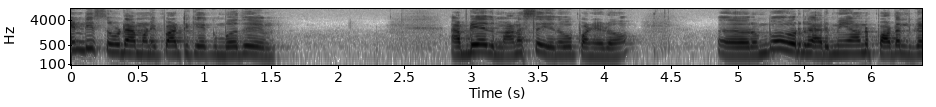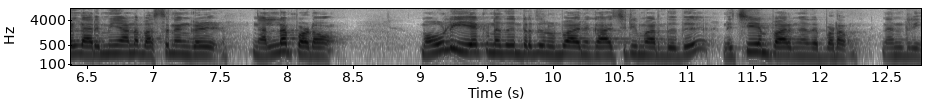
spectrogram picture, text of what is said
ஏண்டி சூடாமணி பாட்டு கேட்கும்போது அப்படியே அது மனசை ஏதோ பண்ணிடும். ரொம்ப ஒரு அருமையான பாடல்கள் அருமையான வசனங்கள் நல்ல படம். மௌலி இயக்குனதுன்றது ரொம்ப எனக்கு ஆச்சரியமாக இருந்தது. நிச்சயம் பாருங்கள் அந்த படம். நன்றி.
